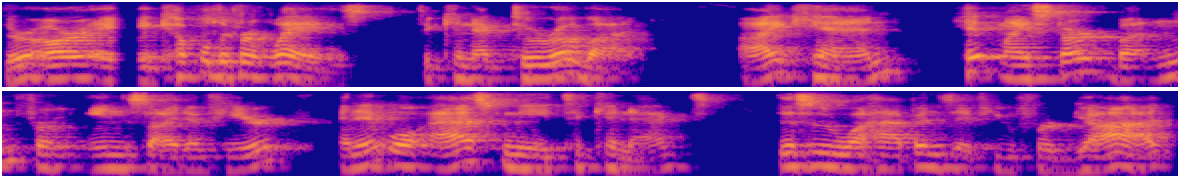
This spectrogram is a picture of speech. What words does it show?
there are a, a couple different ways to connect to a robot. I can hit my start button from inside of here and it will ask me to connect. This is what happens if you forgot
